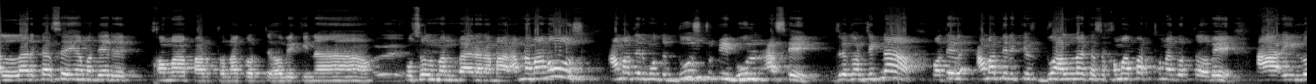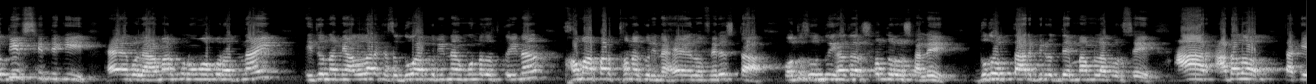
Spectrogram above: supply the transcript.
আল্লাহর কাছে আমাদের ক্ষমা প্রার্থনা করতে হবে কিনা মুসলমান বাইরার আমার আমরা মানুষ আমাদের মধ্যে দুষ্টুটি ভুল আছে। যেরকম ঠিক না? অতএব আমাদেরকে দু আল্লাহর কাছে ক্ষমা প্রার্থনা করতে হবে। আর এই লতিফ সিদ্দিকি হ্যাঁ বলে আমার কোনো অপরাধ নাই এই জন্য আমি আল্লাহর কাছে দোয়া করি না, মনোজাত করি না, ক্ষমা প্রার্থনা করি না। হ্যাঁ এলো ফেরেস্তা অথচ দুই হাজার সতেরো সালে দুদক তার বিরুদ্ধে মামলা করছে আর আদালত তাকে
